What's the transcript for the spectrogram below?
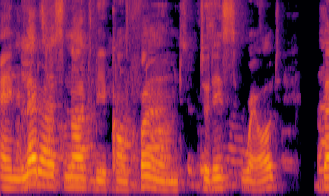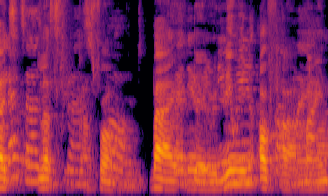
And let us not be conformed to this world, but let's be transformed by the renewing of our mind,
